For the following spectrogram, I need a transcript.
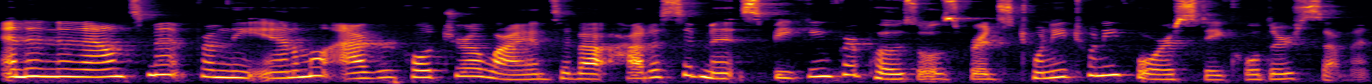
and an announcement from the Animal Agriculture Alliance about how to submit speaking proposals for its 2024 Stakeholders Summit.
